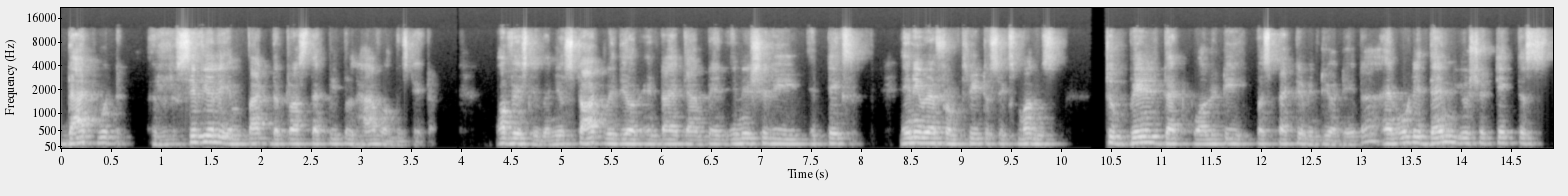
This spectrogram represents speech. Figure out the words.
that would severely impact the trust that people have on this data. Obviously, when you start with your entire campaign, initially it takes anywhere from three to six months to build that quality perspective into your data. And only then you should take this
